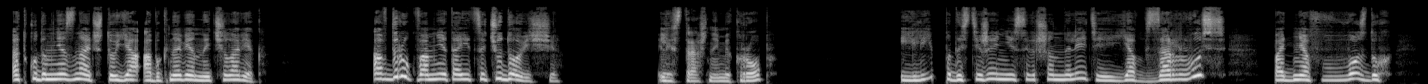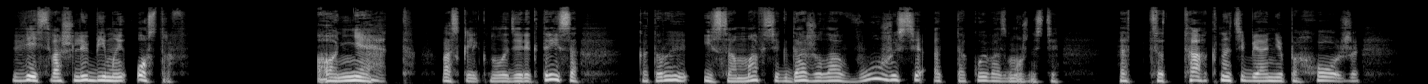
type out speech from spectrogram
Откуда мне знать, что я обыкновенный человек? А вдруг во мне таится чудовище? Или страшный микроб? Или по достижении совершеннолетия я взорвусь, подняв в воздух весь ваш любимый остров? «О, нет!» — воскликнула директриса, которая и сама всегда жила в ужасе от такой возможности. «Это так на тебя не похоже,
